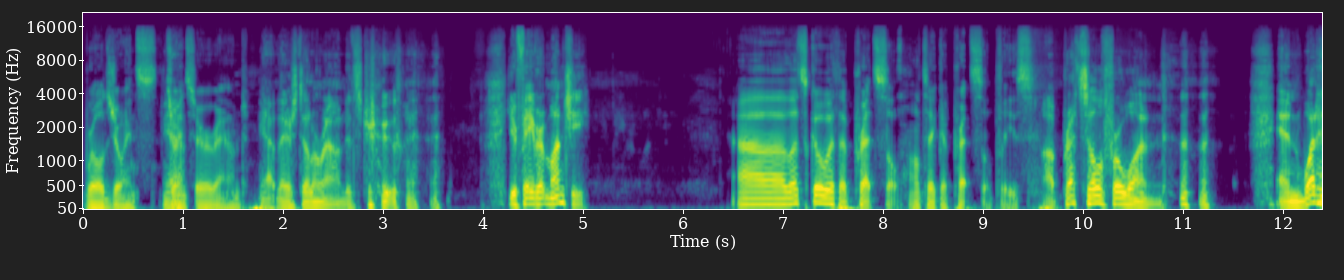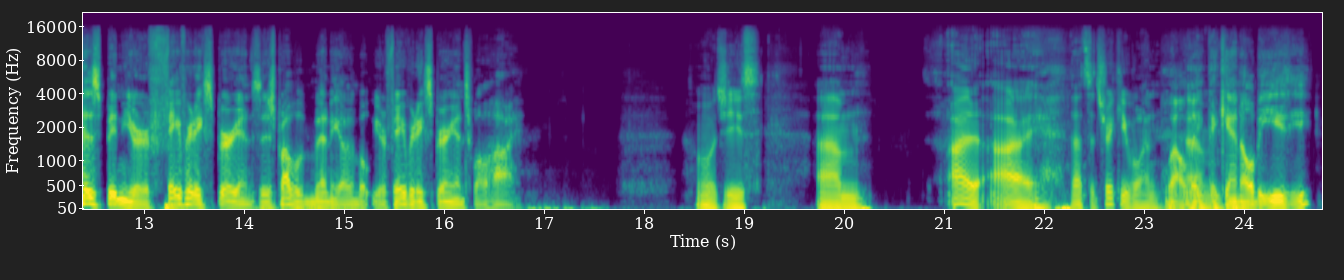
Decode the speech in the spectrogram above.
roll joints. Yeah. Joints are around. Yeah, they're still around. It's true. your favorite munchie? Uh, let's go with a pretzel. I'll take a pretzel, please. A pretzel for one. and what has been your favorite experience? There's probably many of them, but your favorite experience while high? Oh, geez. Um, I I that's a tricky one. Well, they, um, they can't all be easy.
